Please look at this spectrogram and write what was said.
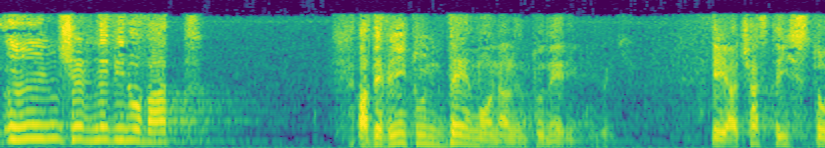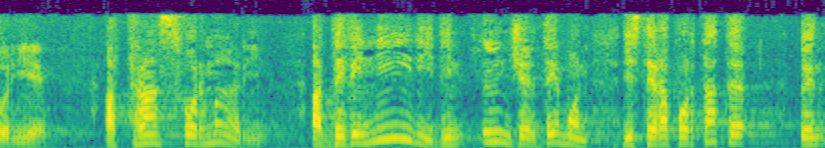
înger nevinovat, a devenit un demon al întunericului. Ei, această istorie a transformării, a devenirii din înger demon este raportată în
